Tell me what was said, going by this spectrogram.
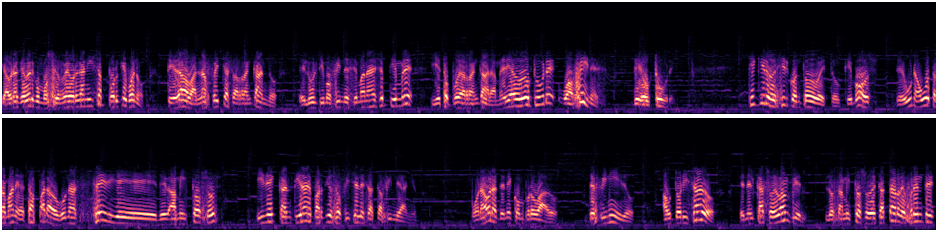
y habrá que ver cómo se reorganiza porque, bueno, te daban las fechas arrancando el último fin de semana de septiembre y esto puede arrancar a mediados de octubre o a fines de octubre. ¿Qué quiero decir con todo esto? Que vos, de una u otra manera, estás parado con una serie de amistosos y de cantidad de partidos oficiales hasta fin de año. Por ahora tenés comprobado, definido, autorizado, en el caso de Banfield, los amistosos de esta tarde frente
